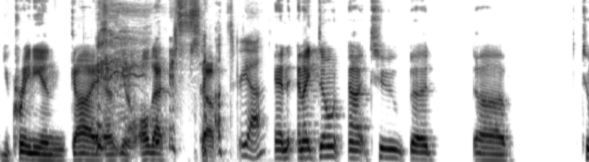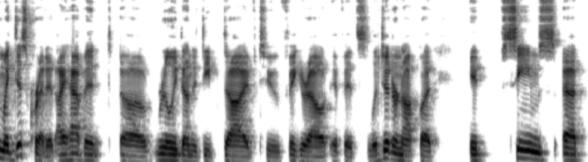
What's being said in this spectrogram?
Ukrainian guy, uh, you know, all that stuff sounds- yeah. and and I don't uh, to uh, uh, to my discredit, I haven't uh, really done a deep dive to figure out if it's legit or not. But it seems at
